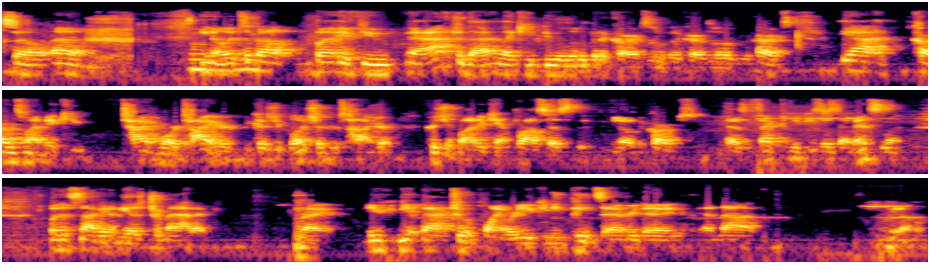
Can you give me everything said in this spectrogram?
So, um, you know, it's about, but if you, after that, like you do a little bit of carbs, a little bit of carbs, a little bit of carbs, yeah, carbs might make you more tired because your blood sugar is higher because your body can't process the, you know, the carbs as effectively because there's that insulin, but it's not going to be as dramatic, right? You can get back to a point where you can eat pizza every day and not, you know,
